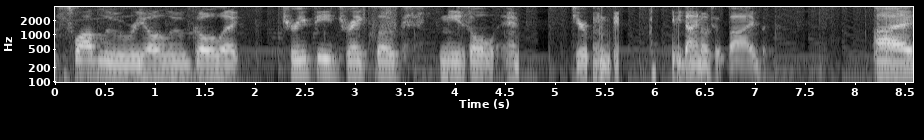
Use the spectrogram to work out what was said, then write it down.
Swablu, Riolu, Golett, Dreepy, Drakloak, Sneasel, and European Baby Dino to Vibe. Uh,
